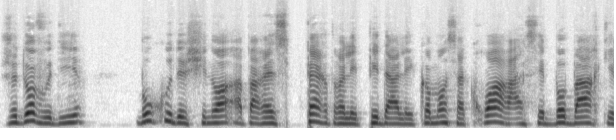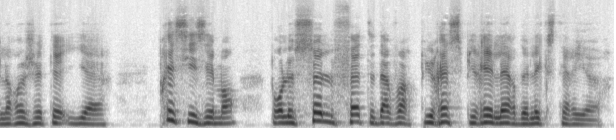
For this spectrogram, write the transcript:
je dois vous dire, beaucoup de Chinois apparaissent perdre les pédales et commencent à croire à ces bobards qu'ils rejetaient hier, précisément pour le seul fait d'avoir pu respirer l'air de l'extérieur.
